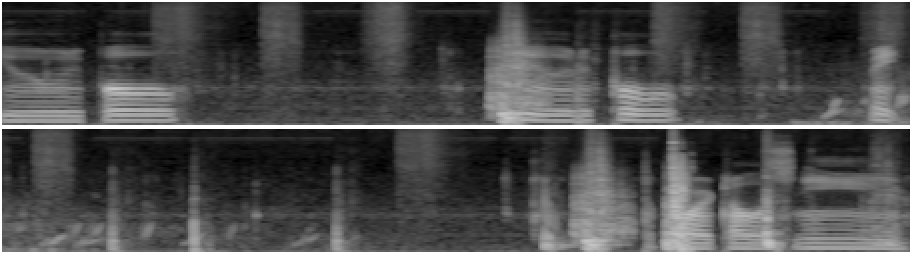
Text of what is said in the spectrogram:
Beautiful. Beautiful. Wait. The portal is near.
